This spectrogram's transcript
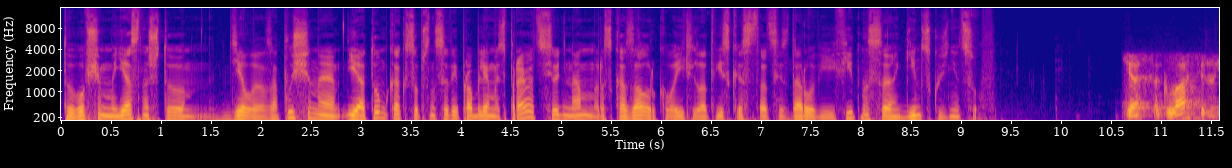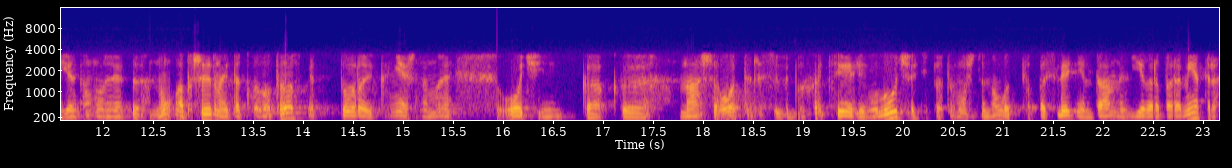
То, в общем, ясно, что дело запущенное. И о том, как, собственно, с этой проблемой справиться, сегодня нам рассказал руководитель Латвийской ассоциации здоровья и фитнеса Гинц Кузнецов. Я согласен, я думаю, это ну, обширный такой вопрос, который, конечно, мы очень, как э, наша отрасль, бы хотели улучшить, потому что, ну вот по последним данным Евробарометра,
